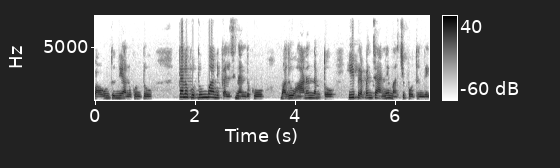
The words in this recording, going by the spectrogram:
బాగుంటుంది అనుకుంటూ తన కుటుంబాన్ని కలిసినందుకు మధు ఆనందంతో ఈ ప్రపంచాన్ని మర్చిపోతుంది.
